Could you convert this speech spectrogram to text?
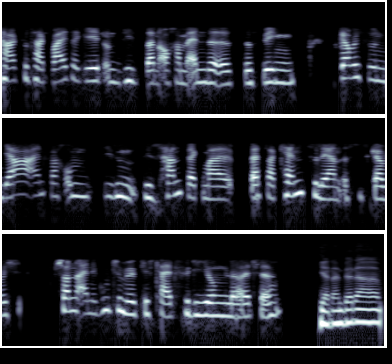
Tag zu Tag weitergeht und wie es dann auch am Ende ist. Deswegen ist, glaube ich, so ein Jahr einfach, um diesen, dieses Handwerk mal besser kennenzulernen, ist es, glaube ich, schon eine gute Möglichkeit für die jungen Leute. Ja, dann wäre da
